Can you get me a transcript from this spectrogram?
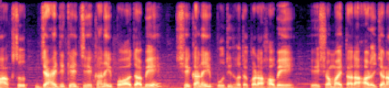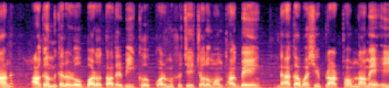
মাকসুদ জাহিদিকে যেখানেই পাওয়া যাবে, সেখানেই প্রতিহত করা হবে। এ সময় তারা আরও জানান, আগামীকাল রোববারও তাদের বিক্ষোভ কর্মসূচি চলমান থাকবে। ঢাকাবাসী প্ল্যাটফর্ম নামে এই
